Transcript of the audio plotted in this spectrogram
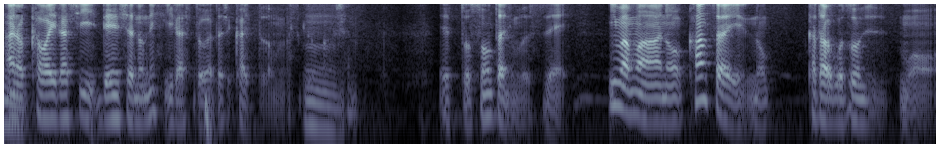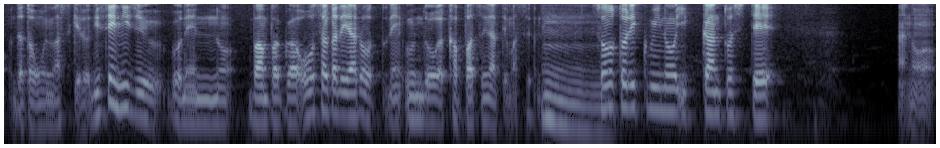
あの可愛らしい電車のねイラストが私書いてたと思いますけど、うん。えっとその他にもですね今まああの関西の方はご存知もだと思いますけど2025年の万博は大阪でやろうとね運動が活発になってますよね、うん。その取り組みの一環としてあの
